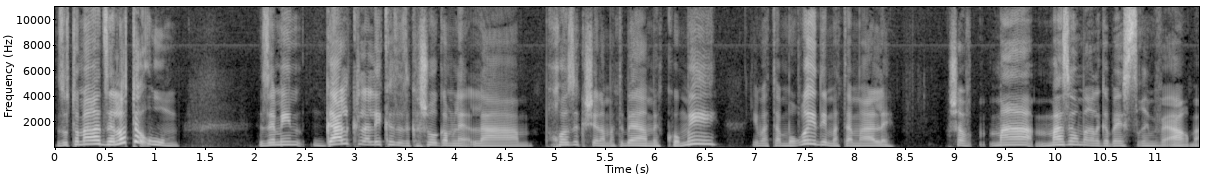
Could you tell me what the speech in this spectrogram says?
זאת אומרת, זה לא תיאום. זה מין גל כללי כזה, זה קשור גם לחוזק של המטבע המקומי, אם אתה מוריד, אם אתה מעלה. עכשיו, מה, מה זה אומר לגבי 24?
